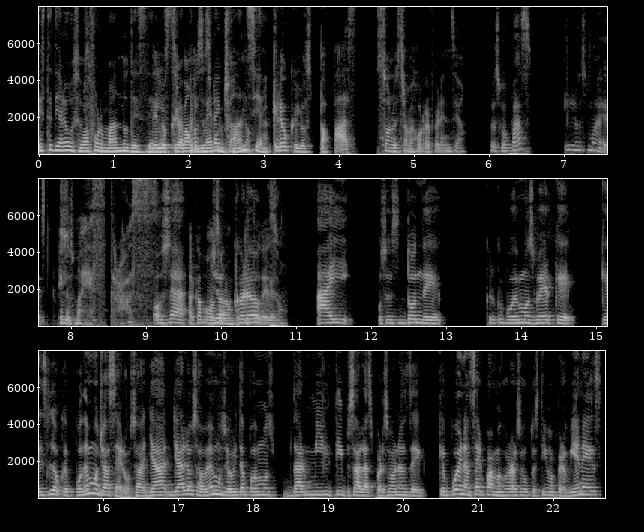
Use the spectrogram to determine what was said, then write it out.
este diálogo se va formando desde de lo nuestra que vamos primera escuchando. infancia. Y creo que los papás son nuestra mejor referencia. Los papás y los maestros. Y los maestros. O sea, Acá podemos yo hablar un poquito creo de que eso. hay, o sea, es donde creo que podemos ver que, que es lo que podemos ya hacer. O sea, ya, ya lo sabemos y ahorita podemos dar mil tips a las personas de qué pueden hacer para mejorar su autoestima, pero es,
